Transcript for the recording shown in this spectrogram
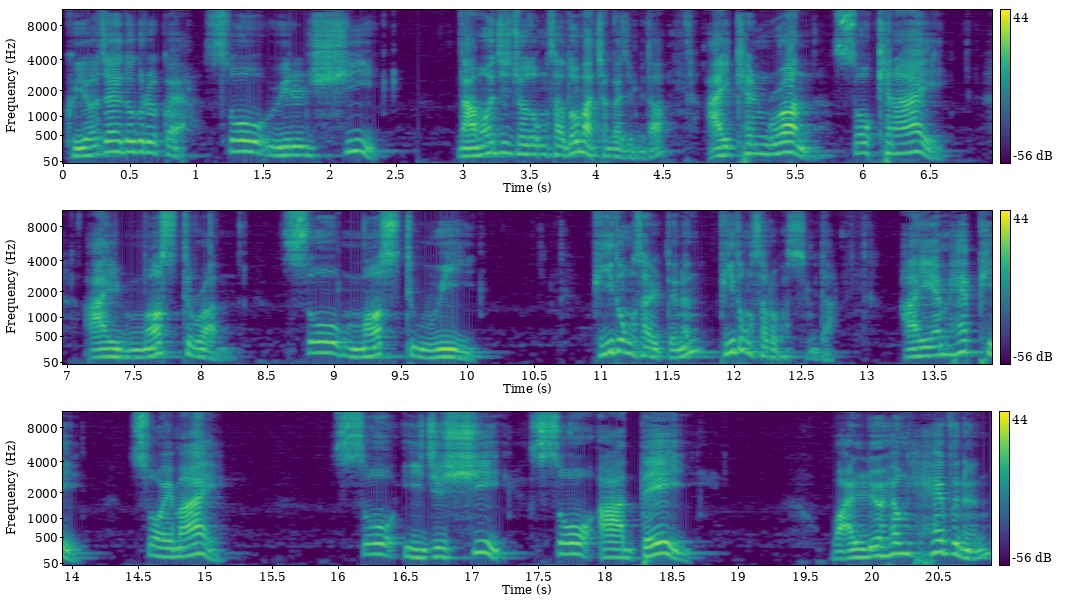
그 여자애도 그럴 거야. So will she. 나머지 조동사도 마찬가지입니다. I can run. So can I. I must run. So must we. 비동사일 때는 비동사로 받습니다. I am happy. So am I. So is she. So are they. 완료형 have는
